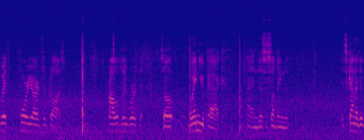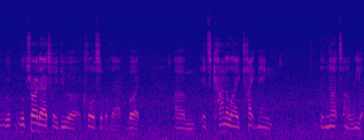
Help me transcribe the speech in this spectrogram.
with four yards of gauze. It's probably worth it. So when you pack, and this is something that it's kind of we'll, we'll try to actually do a, a close up of that, but um, it's kind of like tightening the nuts on a wheel.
